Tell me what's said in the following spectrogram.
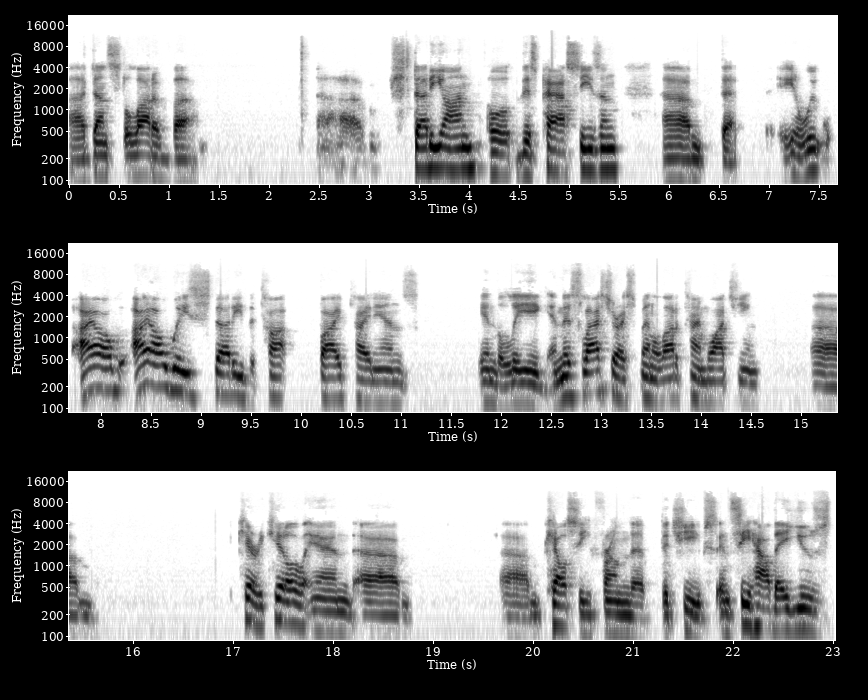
uh, done a lot of uh, uh, study on this past season. Um, that you know, we, I I always study the top five tight ends in the league, and this last year I spent a lot of time watching um, Kerry Kittle and. Um, um, Kelce from the, the Chiefs and see how they use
